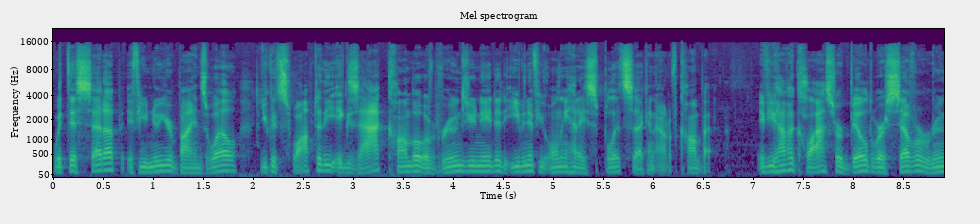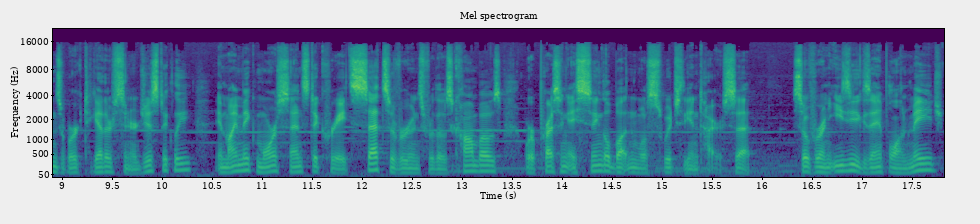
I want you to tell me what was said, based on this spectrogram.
With this setup, if you knew your binds well, you could swap to the exact combo of runes you needed even if you only had a split second out of combat. If you have a class or build where several runes work together synergistically, it might make more sense to create sets of runes for those combos where pressing a single button will switch the entire set. So for an easy example on Mage,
